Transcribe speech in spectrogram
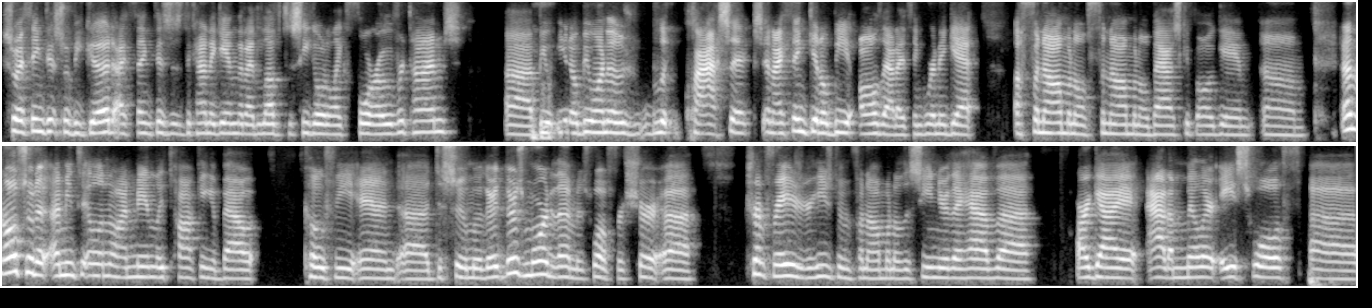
So I think this would be good. I think this is the kind of game that I'd love to see go to like four overtimes. Uh, be mm-hmm. you know be one of those classics, and I think it'll be all that. I think we're gonna get a phenomenal, phenomenal basketball game. Um, and also to I mean to Illinois, I'm mainly talking about Kofi and uh, Dosunmu. There, there's more to them as well for sure. Uh, Trent Frazier, he's been phenomenal. The senior, they have uh, our guy Adam Miller, Ace Wolf, uh,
